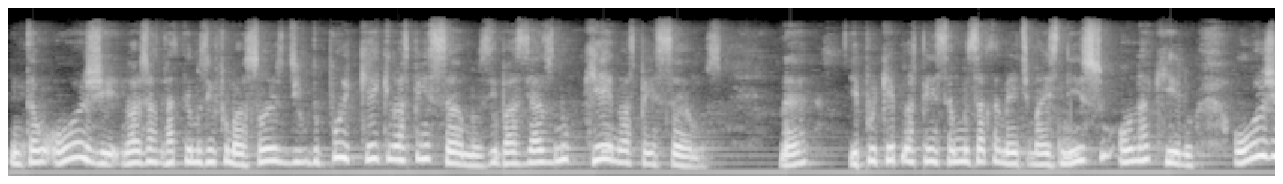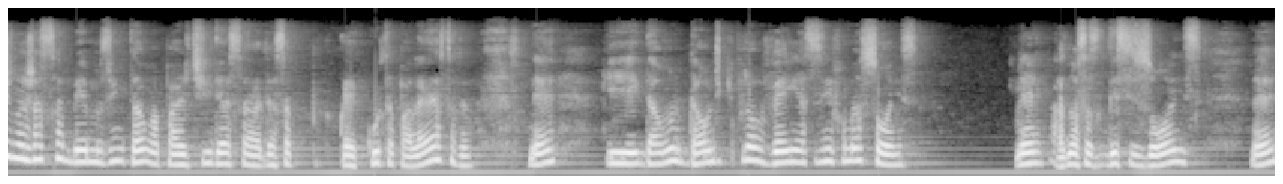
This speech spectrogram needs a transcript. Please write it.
Então hoje nós já, já temos informações de, do porquê que nós pensamos e baseados no que nós pensamos, né? E por que nós pensamos exatamente mais nisso ou naquilo? Hoje nós já sabemos, então, a partir dessa, dessa é, curta palestra, né, que da onde, da onde que provém essas informações, né, as nossas decisões, né,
